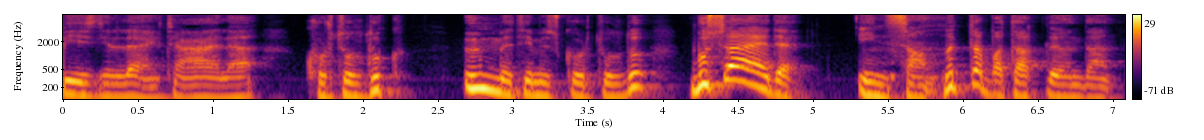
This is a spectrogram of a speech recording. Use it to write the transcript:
biiznillahü teala kurtulduk. Ümmetimiz kurtuldu. Bu sayede insanlık da bataklığından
